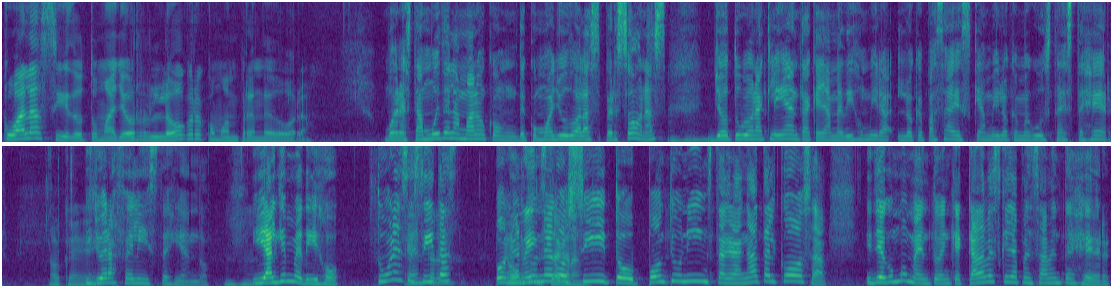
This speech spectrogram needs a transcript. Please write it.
¿Cuál ha sido tu mayor logro como emprendedora? Bueno, está muy de la mano con de cómo ayudo a las personas. Yo tuve una clienta que ella me dijo, mira, lo que pasa es que a mí lo que me gusta es tejer. Y yo era feliz tejiendo. Y alguien me dijo, tú necesitas ponerte un, negocito, ponte un Instagram, a tal cosa. Y llegó un momento en que cada vez que ella pensaba en tejer,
